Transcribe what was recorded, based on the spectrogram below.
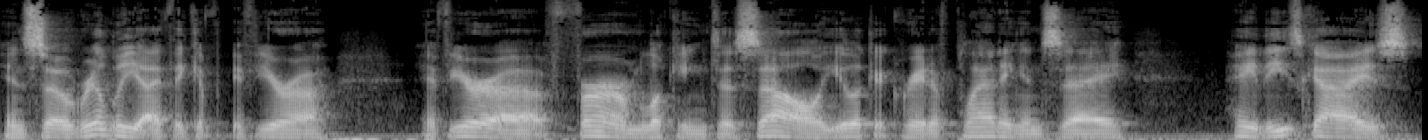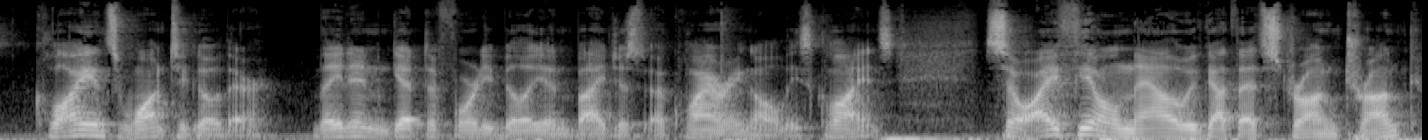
And so really, I think if, if you're a if you're a firm looking to sell, you look at creative planning and say, hey, these guys, clients want to go there. They didn't get to 40 billion by just acquiring all these clients. So I feel now we've got that strong trunk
